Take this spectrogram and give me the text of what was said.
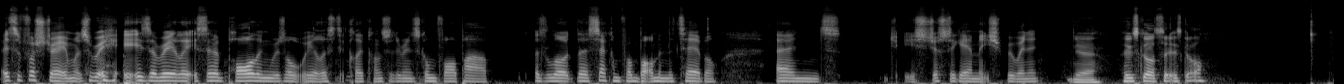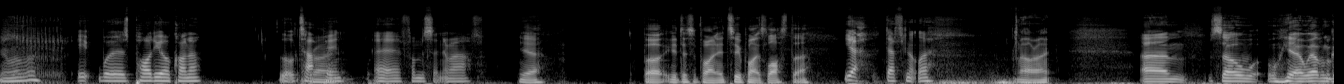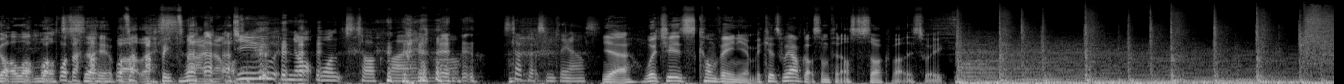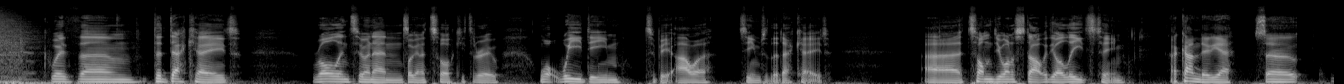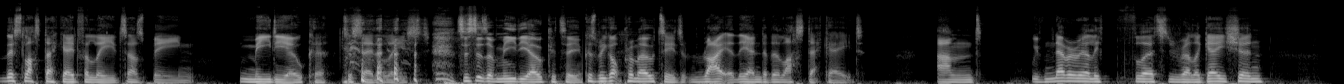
it's a frustrating. It's a re- it is a really it's an appalling result realistically, considering Scunthorpe are as low the second from bottom in the table, and it's just a game that you should be winning. yeah. Who scored City's goal? Do you remember? It was Paddy O'Connor, little tap Right. in uh, from the centre half. Yeah. But you're disappointed. Two points lost there. Yeah, definitely. All right. Um, so yeah, we haven't got a lot more What to a say what a about happy this. time that was. Do not want to talk about it anymore. Let's talk about something else. Yeah, which is convenient because we have got something else to talk about this week. With um, the decade rolling to an end, we're going to talk you through what we deem to be our teams of the decade. Uh, Tom, do you want to start with your Leeds team? I can do, yeah. So this last decade for Leeds has been mediocre, to say the least. So this is a mediocre team. because we got promoted right at the end of the last decade, and we've never really flirted with relegation.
